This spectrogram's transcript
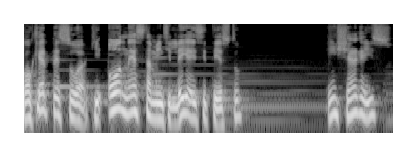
Qualquer pessoa que honestamente leia esse texto enxerga isso.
